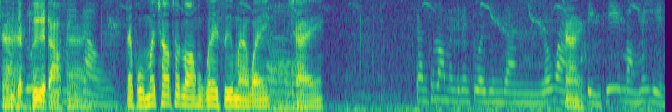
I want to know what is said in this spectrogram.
ใช่ ดูจากพืชเอา สมัยเก่าแต่ผมมาชอบทดลองผมก็เลยซื้อมาไว้อ๋อใช้ การทดลองมันจะเป็นตัวยืนยันระหว่างใช่สิ่งที่มองไม่เห็น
